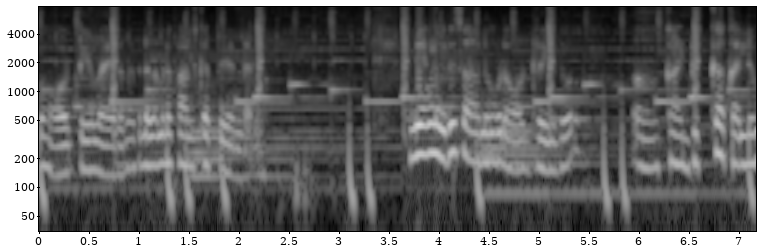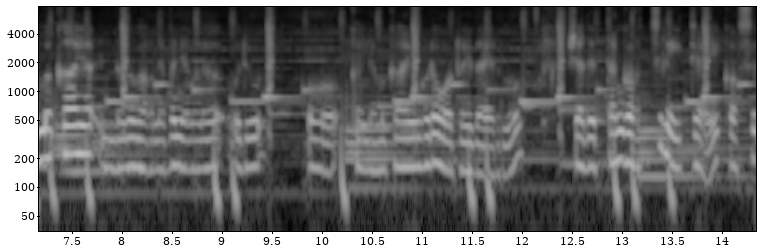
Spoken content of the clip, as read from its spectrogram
പൊറോട്ടയുമായിരുന്നു. പിന്നെ നമ്മുടെ പാൽക്കപ്പ ഉണ്ടല്ലോ പിന്നെ ഞങ്ങൾ ഒരു സാധനം കൂടെ ഓർഡർ ചെയ്തു. കടുക്ക കല്ലുമ്മക്കായ ഉണ്ടെന്ന് പറഞ്ഞപ്പോൾ ഞങ്ങൾ ഒരു കല്ലുമ്മക്കായും കൂടെ ഓർഡർ ചെയ്തായിരുന്നു. പക്ഷെ അതെത്താൻ കുറച്ച് ലേറ്റായി കുറച്ച്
